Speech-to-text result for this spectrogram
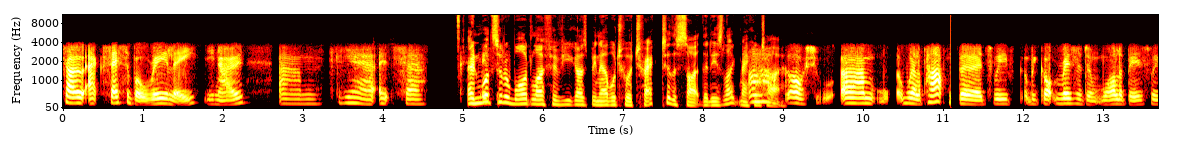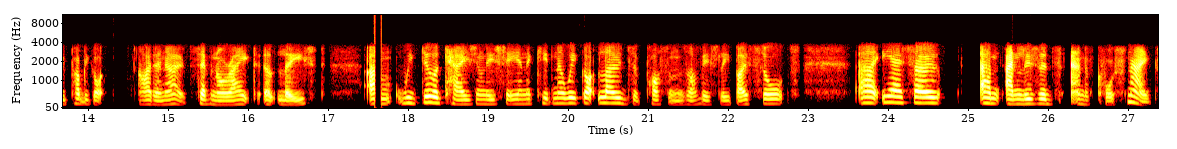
so accessible, really, you know. Um, yeah, it's. Uh, and what sort of wildlife have you guys been able to attract to the site that is Lake McIntyre? Oh gosh, um, well apart from birds, we've we got resident wallabies. We've probably got I don't know seven or eight at least. Um, we do occasionally see an echidna. We've got loads of possums, obviously, both sorts. Uh, yeah, so um, and lizards and of course snakes.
